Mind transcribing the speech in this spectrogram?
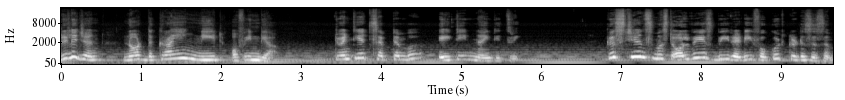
Religion not the crying need of India. 20th September 1893. Christians must always be ready for good criticism,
